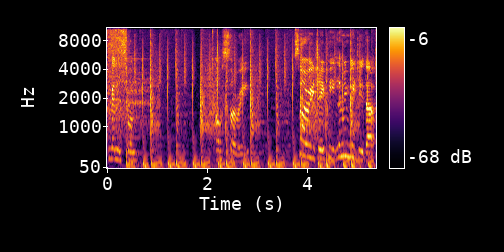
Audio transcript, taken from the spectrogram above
I'm getting this one. Oh, sorry. Sorry, JP. Let me redo that.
